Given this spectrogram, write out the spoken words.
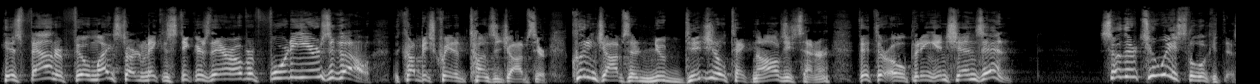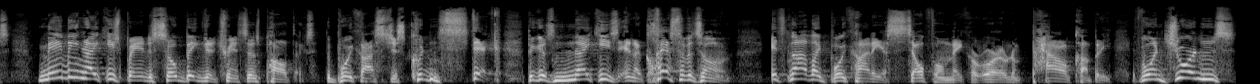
His founder, Phil Knight, started making sneakers there over 40 years ago. The company's created tons of jobs there, including jobs at a new digital technology center that they're opening in Shenzhen. So there are two ways to look at this. Maybe Nike's brand is so big that it transcends politics. The boycotts just couldn't stick because Nike's in a class of its own. It's not like boycotting a cell phone maker or an apparel company. If you want Jordans,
